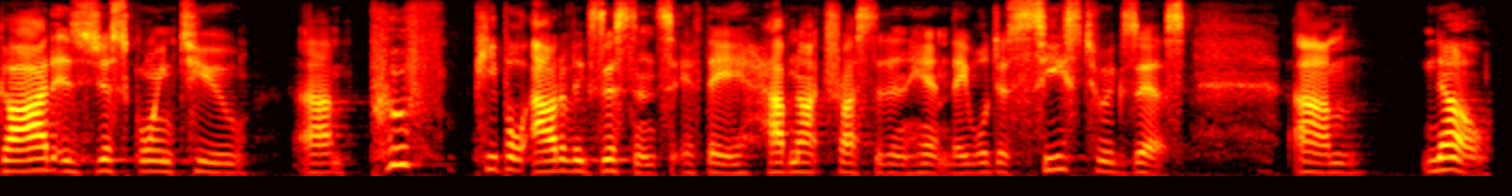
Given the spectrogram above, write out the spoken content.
God is just going to um, poof people out of existence if they have not trusted in Him. They will just cease to exist. Um, no,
